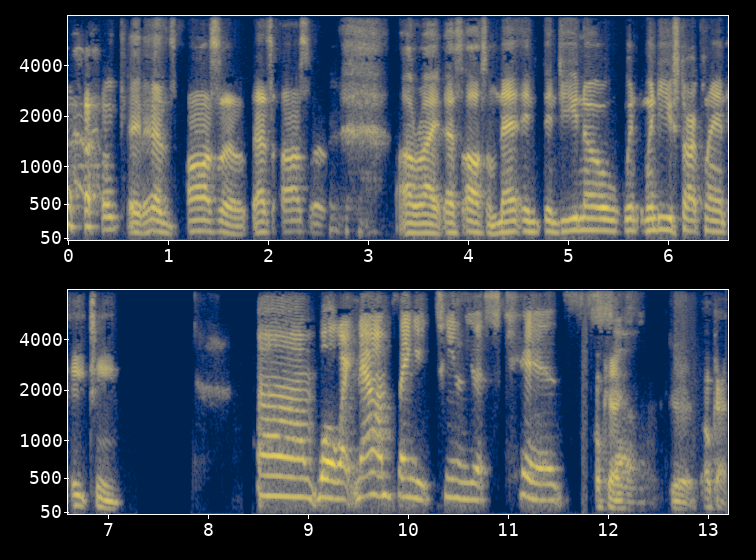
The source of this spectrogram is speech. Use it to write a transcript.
okay, that's awesome. That's awesome. All right, that's awesome. Now, and, and, do you know when when do you start playing 18? Um, well, right now I'm playing 18 US kids. Okay. So. Good. Okay.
